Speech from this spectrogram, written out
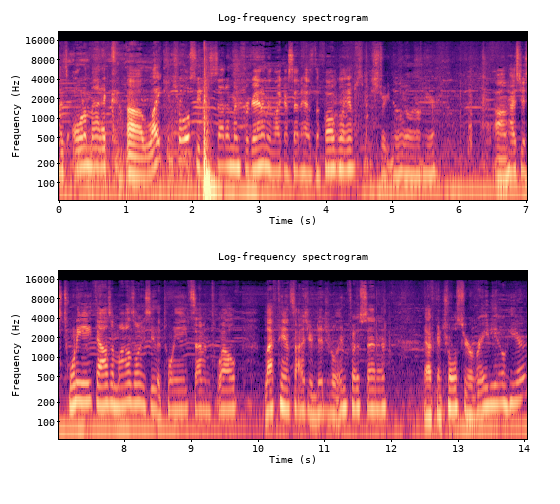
has automatic uh, light control, so you just set them and forget them. And like I said, it has the fog lamps. Straighten the wheel out here. Um, has just 28,000 miles on. You see the 28712. Left hand side is your digital info center. You have controls for your radio here,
